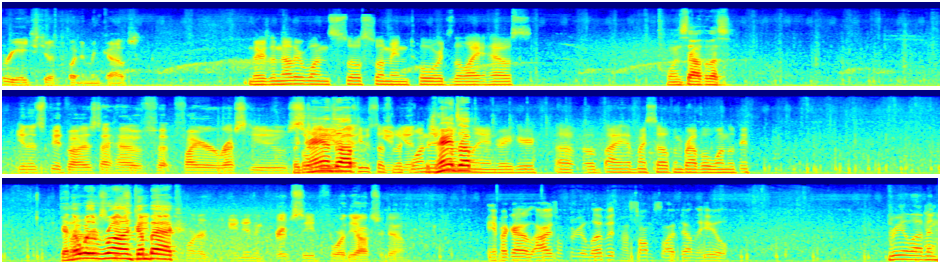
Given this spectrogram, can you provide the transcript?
3H just putting him in cuffs. There's another one still swimming towards the lighthouse. One south of us. Units, be advised, I have uh, fire rescue. Put your hands up. Two suspects. Union. One Put your hands on up. land right here. Uh, I have myself and Bravo One with me. Got Fire nowhere to run. Come back. Corner of Union and Grapeseed for the officer down. If I got eyes on 311? I saw him slide down the hill. 311.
